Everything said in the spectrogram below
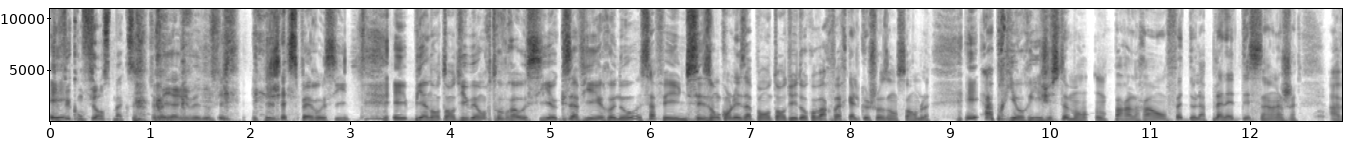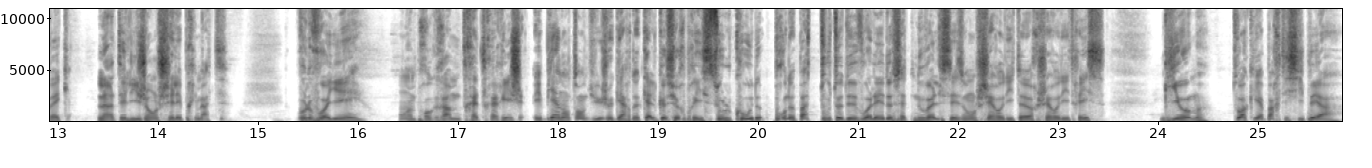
Je Et- fais confiance, Max. Tu vas y arriver d'office. J'espère aussi. Et bien entendu, ben, on retrouvera aussi euh, Xavier et Renaud. Ça fait une saison qu'on les a pas entendus, donc on va refaire quelque chose ensemble. Et a priori, justement, on parlera en fait de la planète des singes avec l'intelligence chez les primates. Vous le voyez, un programme très très riche. Et bien entendu, je garde quelques surprises sous le coude pour ne pas tout te dévoiler de cette nouvelle saison, cher auditeur, chère auditrice. Guillaume, toi qui as participé à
